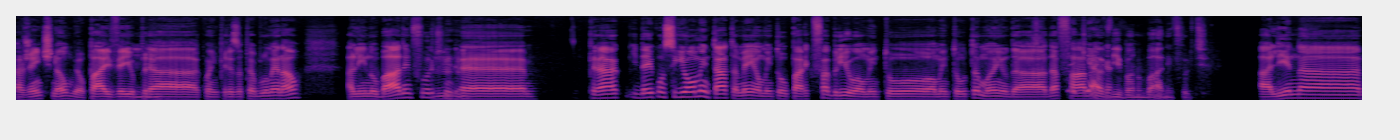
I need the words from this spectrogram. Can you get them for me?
a gente não, meu pai veio Uhum. pra, com a empresa para Blumenau, ali no Badenfurt, Uhum. é, pra, e daí conseguiu aumentar também, aumentou o parque fabril, aumentou, aumentou o tamanho da, da O que é a fábrica. Viva no Badenfurt? Ali na,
